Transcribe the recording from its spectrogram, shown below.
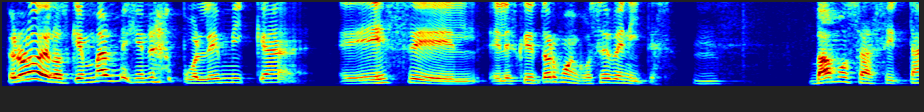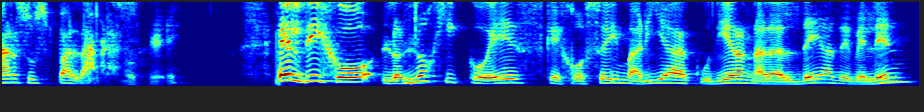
Pero uno de los que más me genera polémica es el, el escritor Juan José Benítez. Mm, Vamos a citar sus palabras. ok. Él dijo, lo lógico es que José y María acudieran a la aldea de Belén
